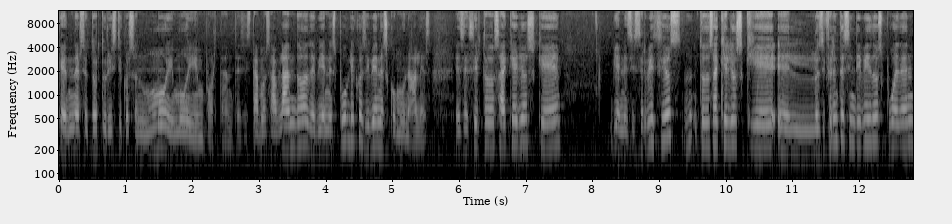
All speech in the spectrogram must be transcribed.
que en el sector turístico son muy, muy importantes. Estamos hablando de bienes públicos y bienes comunales, es decir, todos aquellos que, bienes y servicios, todos aquellos que los diferentes individuos pueden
